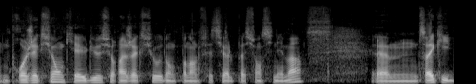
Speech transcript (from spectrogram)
une projection qui a eu lieu sur Ajaccio donc pendant le festival Passion Cinéma. Euh, c'est vrai qu'il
